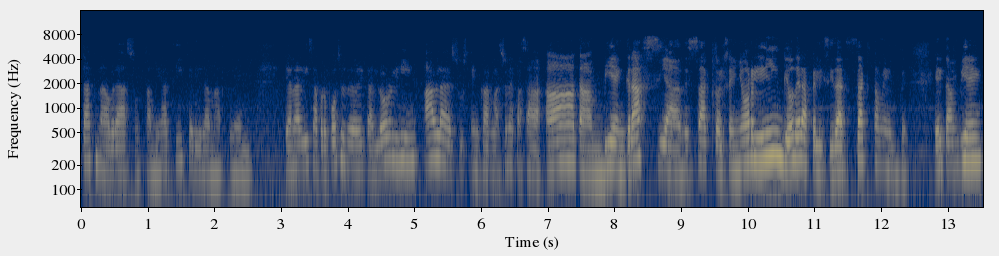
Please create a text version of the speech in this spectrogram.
Tacna, abrazos. También a ti, querida Marlene. Y analiza a propósito de Erika Lord Lynn, habla de sus encarnaciones pasadas. Ah, también, gracias, exacto. El señor Lin, Dios de la felicidad, exactamente. Él también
